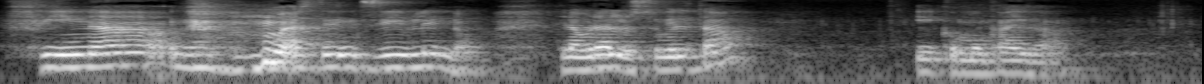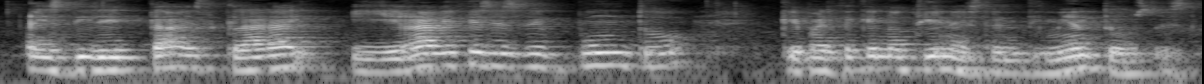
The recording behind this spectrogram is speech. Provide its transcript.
fina, más sensible, no. Laura lo suelta y como caiga. Es directa, es clara y llega a veces ese punto que parece que no tiene sentimientos, es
